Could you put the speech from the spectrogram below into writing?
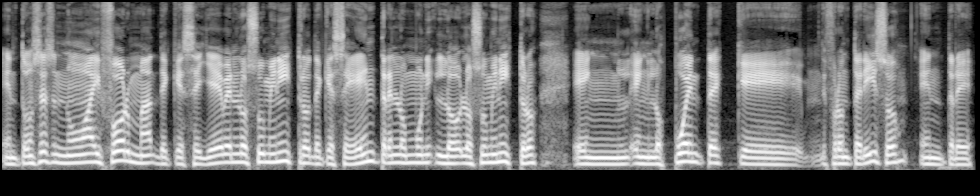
Entonces no hay forma de que se lleven los suministros, de que se entren los, los, suministros en, los puentes que fronterizos entre,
